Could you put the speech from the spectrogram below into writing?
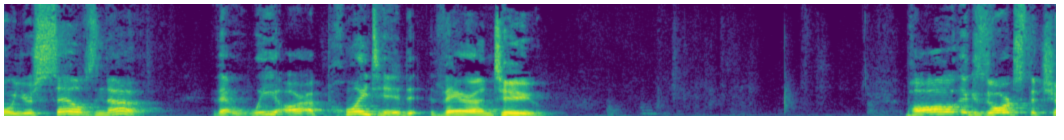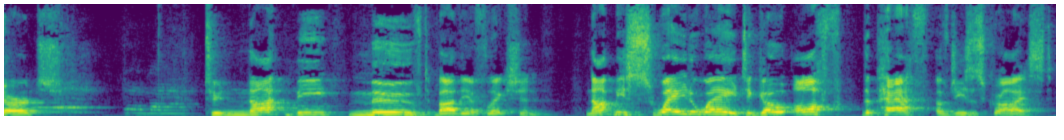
For yourselves know that we are appointed thereunto. Paul exhorts the church to not be moved by the affliction, not be swayed away, to go off the path of Jesus Christ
